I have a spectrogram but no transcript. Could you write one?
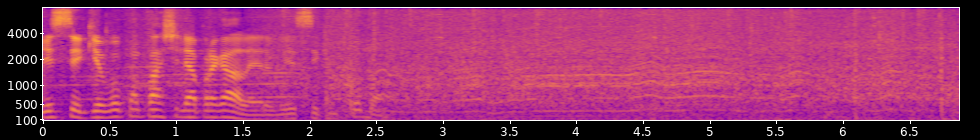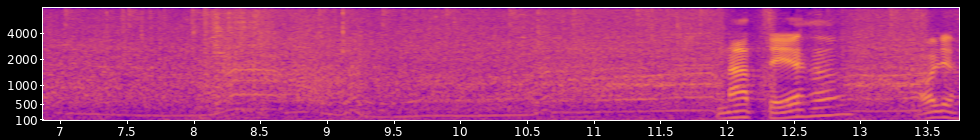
Esse aqui eu vou compartilhar pra galera. Esse aqui ficou bom. Na terra, olha,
